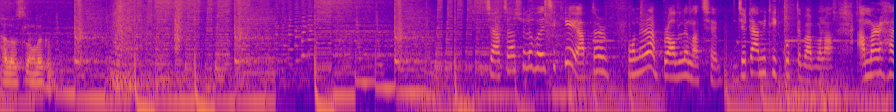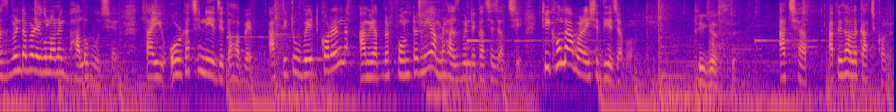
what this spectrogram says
হ্যালো আসসালামু আলাইকুম চাচা আসলে হয়েছে কি আপনার ফোনে না প্রবলেম আছে যেটা আমি ঠিক করতে পারব না। আমার হাজব্যান্ড আবার এগুলো অনেক ভালো বোঝে তাই ওর কাছে নিয়ে যেতে হবে। আপনি একটু ওয়েট করেন আমি আপনার ফোনটা নিয়ে আমার হাজব্যান্ডের কাছে যাচ্ছি। ঠিক হলে আবার এসে দিয়ে যাব। ঠিক আছে। আচ্ছা আপনি তাহলে কাজ করেন।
